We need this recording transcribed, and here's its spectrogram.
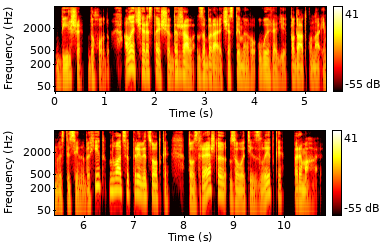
більше доходу, але через те, що держава забирає частину його у вигляді податку на інвестиційний дохід 23%, то зрештою золоті злитки перемагають.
